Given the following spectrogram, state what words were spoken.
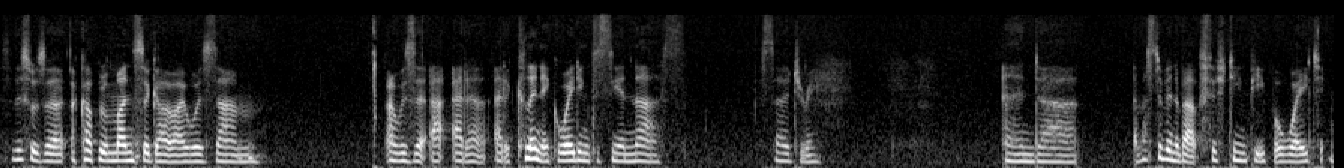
So this was a, a, couple of months ago. I was um, I was at, at, a at a clinic waiting to see a nurse, surgery, and uh, there must have been about fifteen people waiting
